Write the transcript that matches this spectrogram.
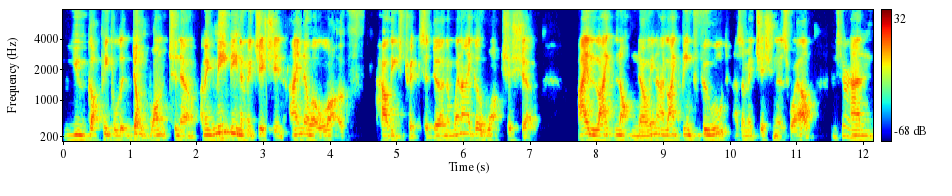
you got people that don't want to know. I mean, me being a magician, I know a lot of how these tricks are done. And when I go watch a show, I like not knowing. I like being fooled as a magician as well. Sure. And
